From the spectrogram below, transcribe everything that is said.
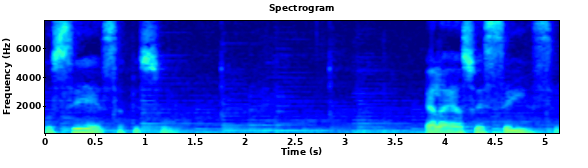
Você é essa pessoa. Ela é a sua essência.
